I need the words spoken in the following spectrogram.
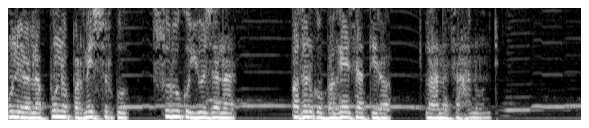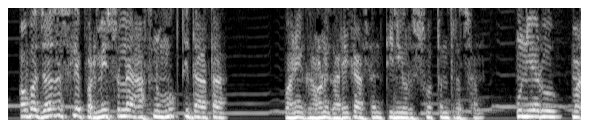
उनीहरूलाई पुनः परमेश्वरको सुरुको योजना अदनको बगैँचातिर लान चाहनुहुन्थ्यो। अब ज जसले परमेश्वरलाई आफ्नो मुक्तिदाता भनी ग्रहण गरेका छन् तिनीहरू स्वतन्त्र छन्। उनीहरूमा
